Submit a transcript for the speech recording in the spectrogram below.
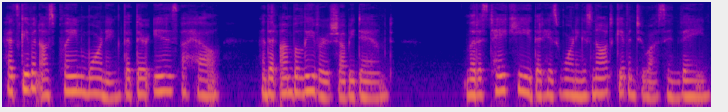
has given us plain warning that there is a hell, and that unbelievers shall be damned. Let us take heed that His warning is not given to us in vain.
